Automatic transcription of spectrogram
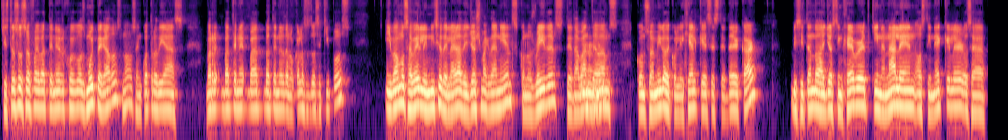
chistoso SoFi va a tener juegos muy pegados, ¿no? O sea, en cuatro días va, a tener, va, a tener de local a sus dos equipos. Y vamos a ver el inicio de la era de Josh McDaniels con los Raiders, de Davante Adams con su amigo de colegial que es este Derek Carr, visitando a Justin Herbert, Keenan Allen, Austin Eckler, o sea,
